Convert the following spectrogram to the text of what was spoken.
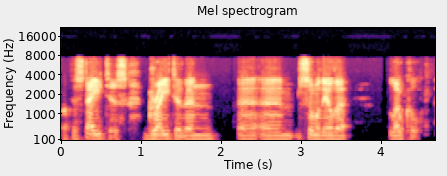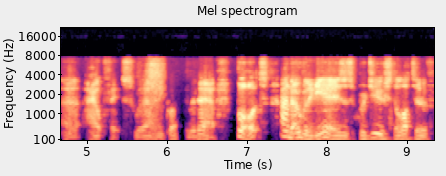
got a status greater than uh, um, some of the other local uh, outfits without any question of a doubt. But and over the years has produced a lot of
